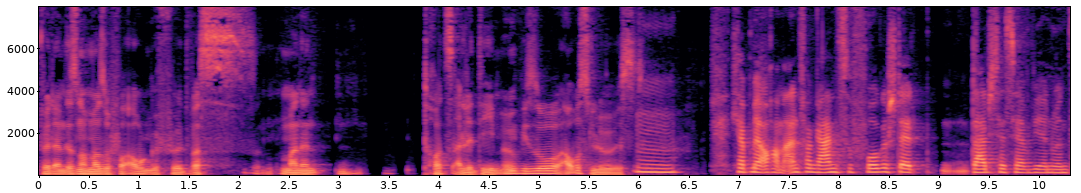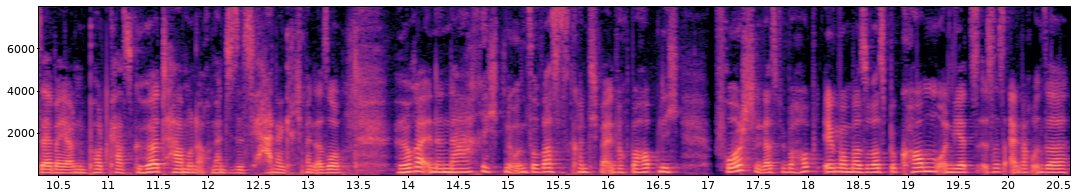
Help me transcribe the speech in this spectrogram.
wird einem das nochmal so vor Augen geführt, was man dann trotz alledem irgendwie so auslöst. Mm. Ich habe mir auch am Anfang gar nicht so vorgestellt, dadurch, dass ja wir nun selber ja einen Podcast gehört haben und auch mal dieses, ja, dann kriegt man da so HörerInnen Nachrichten und sowas. Das konnte ich mir einfach überhaupt nicht vorstellen, dass wir überhaupt irgendwann mal sowas bekommen. Und jetzt ist das einfach unser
